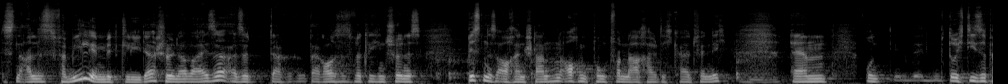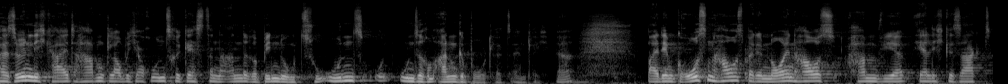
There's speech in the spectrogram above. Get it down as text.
Das sind alles Familienmitglieder, schönerweise. Also da, daraus ist wirklich ein schönes Business auch entstanden. Auch ein Punkt von Nachhaltigkeit, finde ich. Mhm. Ähm, und durch diese Persönlichkeit haben, glaube ich, auch unsere Gäste eine andere Bindung zu uns und unserem Angebot letztendlich. Ja. Bei dem großen Haus, bei dem neuen Haus haben wir ehrlich gesagt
